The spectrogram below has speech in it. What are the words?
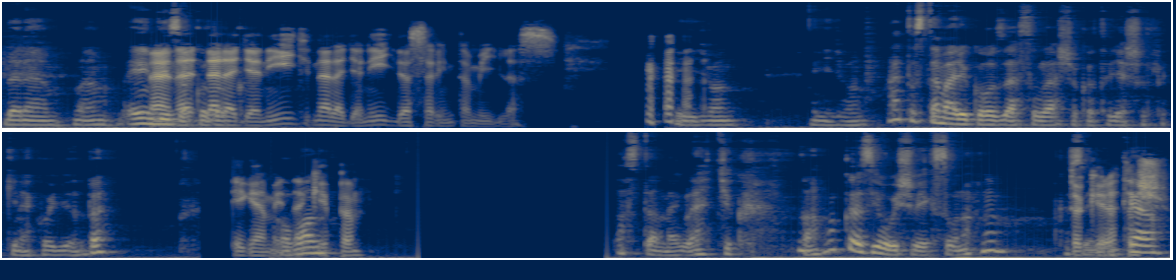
De nem, nem. Én ne, ne, ne legyen így, ne legyen így, de szerintem így lesz. Így van. Így van. Hát aztán várjuk a hozzászólásokat, hogy esetleg kinek hogy jött be. Igen, van. mindenképpen. Aztán meglátjuk. Na, akkor ez jó is végszónak, nem? Köszönjük Tökéletes. El.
